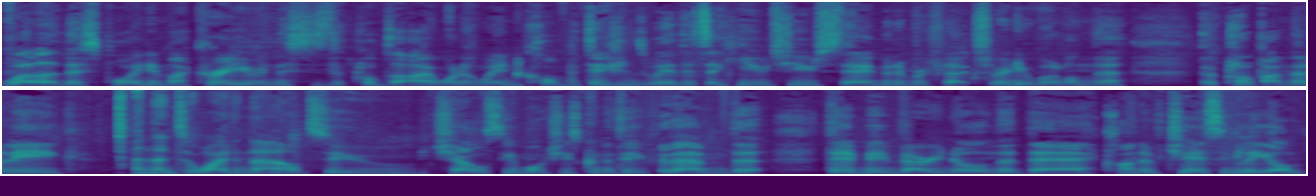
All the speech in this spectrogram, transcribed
well at this point in my career and this is the club that I want to win competitions with. It's a huge, huge statement and reflects really well on the, the club and the league and then to widen that out to Chelsea and what she's going to do for them, that they've been very known that they're kind of chasing Lyon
